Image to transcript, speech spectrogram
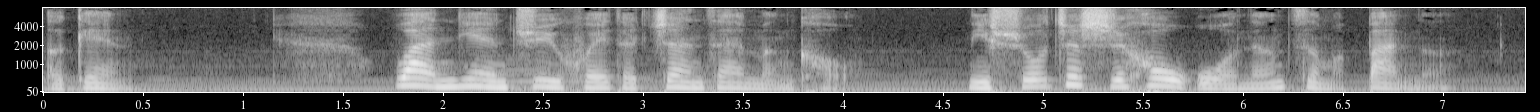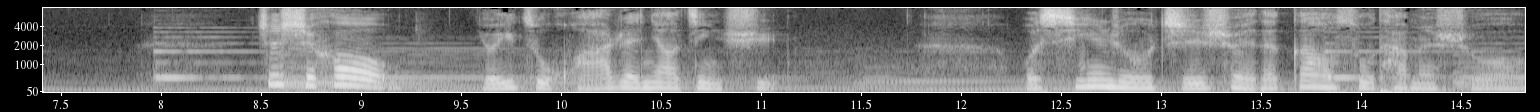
，again。万念俱灰的站在门口，你说这时候我能怎么办呢？这时候有一组华人要进去，我心如止水的告诉他们说。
